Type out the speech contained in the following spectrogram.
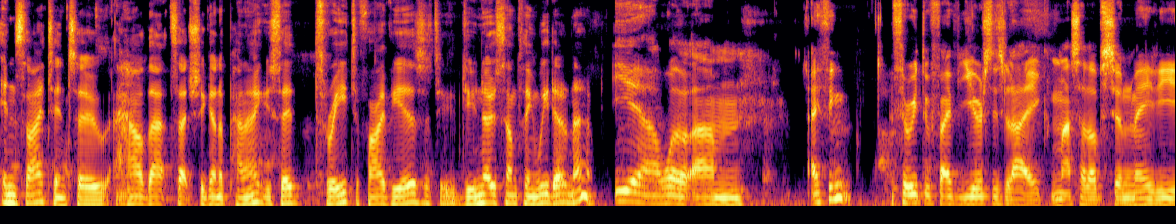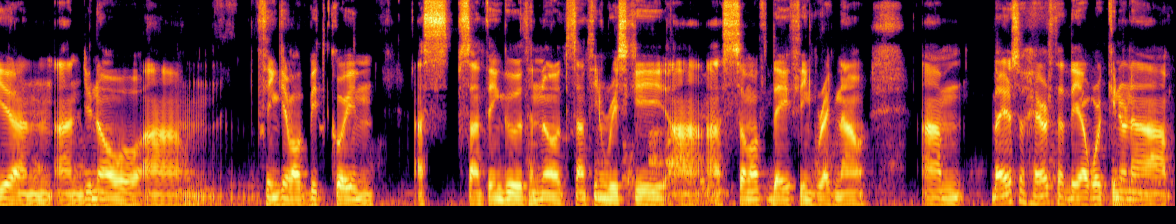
insight into how that's actually going to pan out? You said three to five years. Do, do you know something we don't know? Yeah, well, um, I think three to five years is like mass adoption, maybe, and and you know, um, thinking about Bitcoin as something good and not something risky, uh, as some of they think right now. Um, but I also heard that they are working on a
